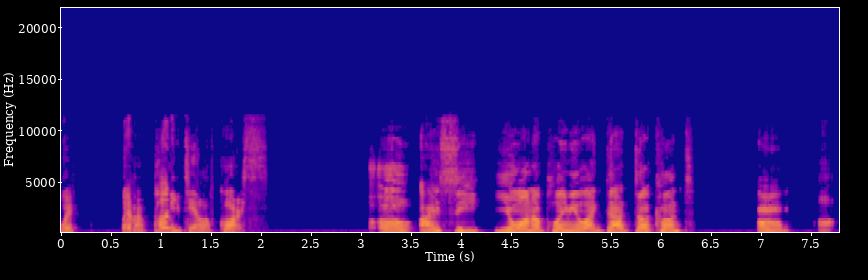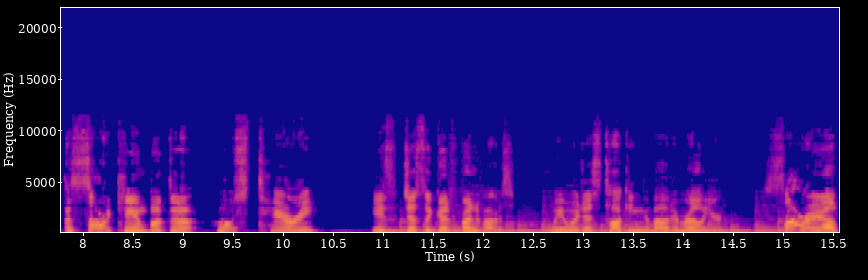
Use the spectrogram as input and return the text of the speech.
With, with a ponytail, of course. Oh, I see. You wanna play me like that, duck hunt? Um, uh, sorry, Kim, but uh, who's Terry? He's just a good friend of ours. We were just talking about him earlier. Sorry uh,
